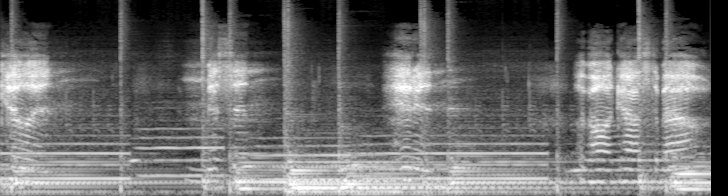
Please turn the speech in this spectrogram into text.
Killing, missing, hidden. A podcast about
